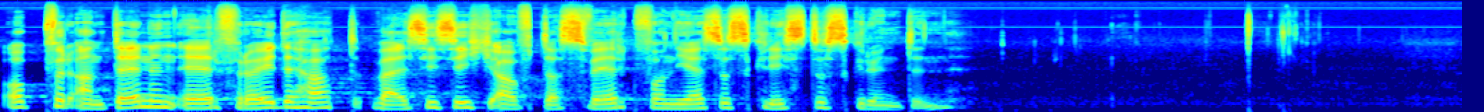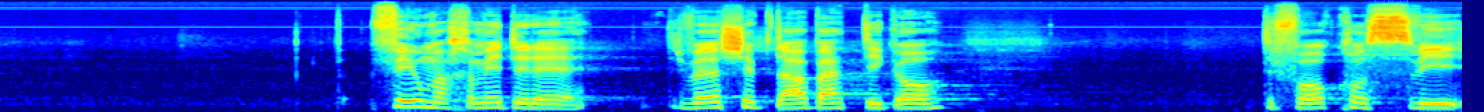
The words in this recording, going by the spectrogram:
Opfer, an denen er Freude hat, weil sie sich auf das Werk von Jesus Christus gründen. Viel machen wir der, der Worship, die Anbetung auch der Fokus wie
